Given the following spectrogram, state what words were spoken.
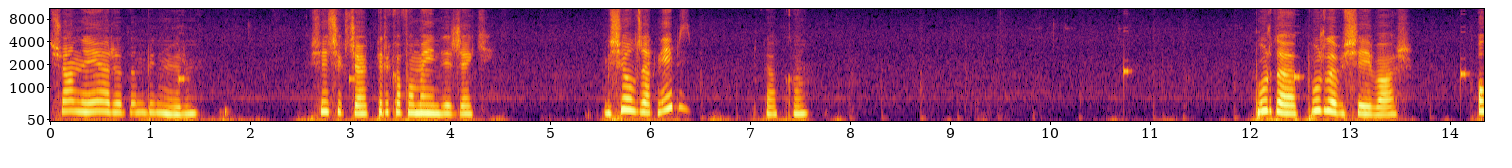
Şu an neyi aradım bilmiyorum. Bir şey çıkacak. Biri kafama indirecek. Bir şey olacak. Niye biz... Bir dakika. Burada, burada bir şey var. O,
